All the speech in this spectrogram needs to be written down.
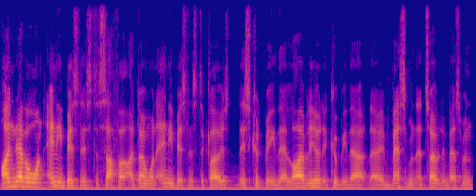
I never want any business to suffer. I don't want any business to close. This could be their livelihood, it could be their, their investment, their total investment,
